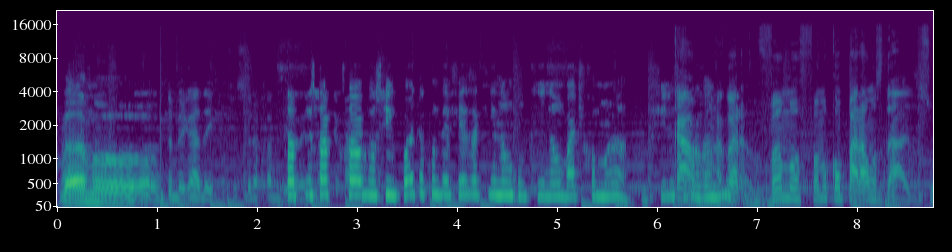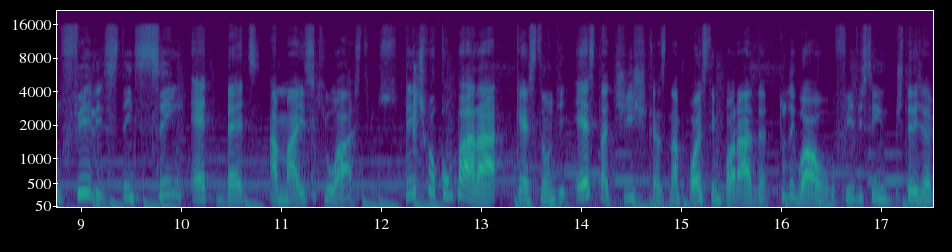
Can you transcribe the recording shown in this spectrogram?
Vamos! Muito obrigado aí, professora Fabiana. Só, que só você importa com defesa que não, que não bate run. O Phillies tá Calma, tá agora vamos, vamos comparar uns dados. O Phillies tem 100 at-bats a mais que o Astros. Se a gente for comparar questão de estatísticas na pós-temporada, tudo igual. O Phillies tem 23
